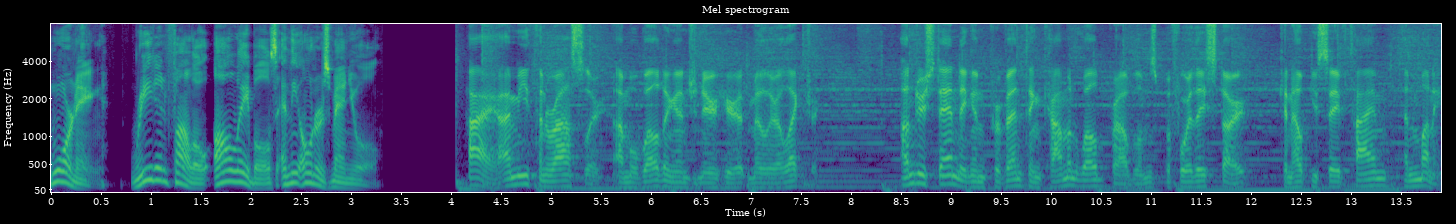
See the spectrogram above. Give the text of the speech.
Warning Read and follow all labels and the owner's manual. Hi, I'm Ethan Rossler. I'm a welding engineer here at Miller Electric. Understanding and preventing common weld problems before they start can help you save time and money.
